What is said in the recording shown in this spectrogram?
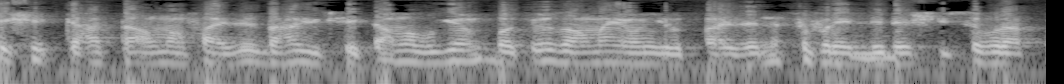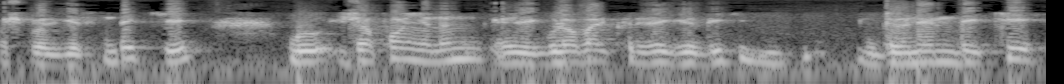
eşitti. Hatta Alman faizleri daha yüksekti ama bugün bakıyoruz Almanya 10 yıllık faizlerine 0.55-0.60 bölgesinde ki bu Japonya'nın e, global krize girdiği dönemdeki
